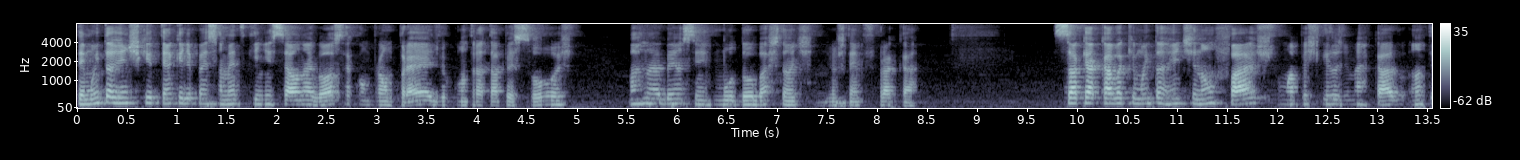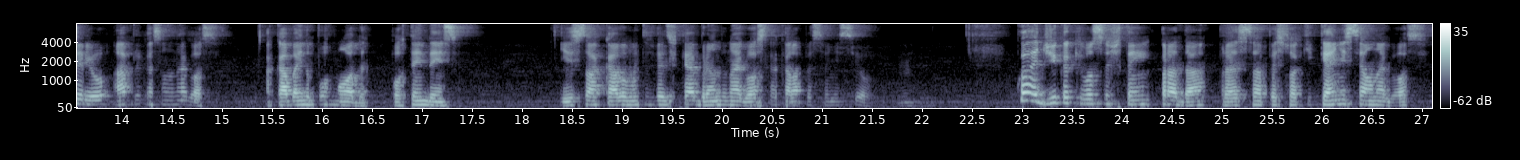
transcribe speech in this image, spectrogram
tem muita gente que tem aquele pensamento que iniciar o um negócio é comprar um prédio, contratar pessoas, mas não é bem assim. Mudou bastante de uns tempos para cá. Só que acaba que muita gente não faz uma pesquisa de mercado anterior à aplicação do negócio. Acaba indo por moda, por tendência. Isso acaba muitas vezes quebrando o negócio que aquela pessoa iniciou. Qual é a dica que vocês têm para dar para essa pessoa que quer iniciar um negócio,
